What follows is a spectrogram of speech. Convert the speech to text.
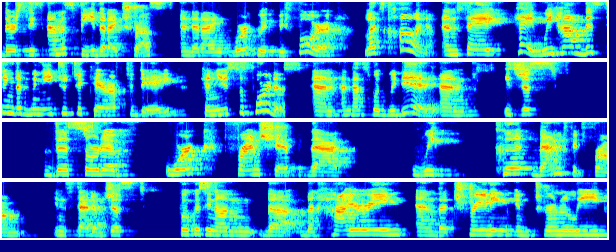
there's this MSP that I trust and that I worked with before. Let's call him and say, hey, we have this thing that we need to take care of today. Can you support us? And, and that's what we did. And it's just the sort of work friendship that we could benefit from instead of just focusing on the the hiring and the training internally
